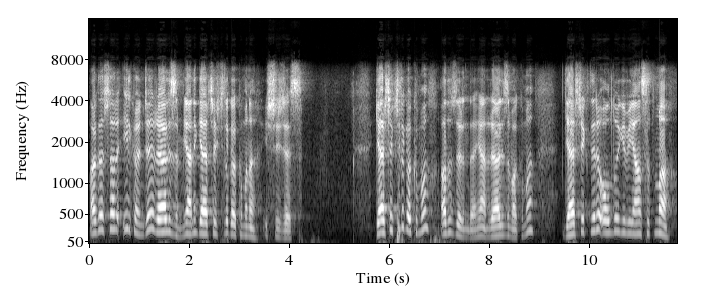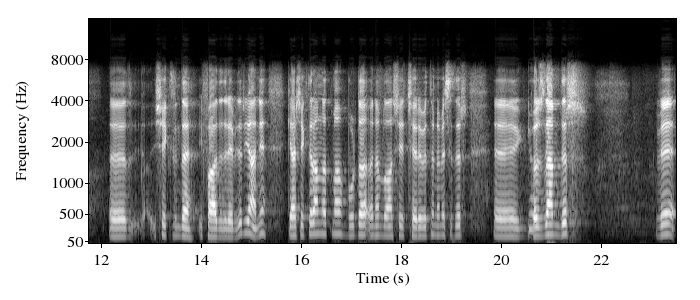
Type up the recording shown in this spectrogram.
Arkadaşlar ilk önce realizm yani gerçekçilik akımını işleyeceğiz. Gerçekçilik akımı adı üzerinde yani realizm akımı gerçekleri olduğu gibi yansıtma e, şeklinde ifade edilebilir. Yani gerçekleri anlatma burada önemli olan şey çevre betimlemesidir, e, gözlemdir ve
